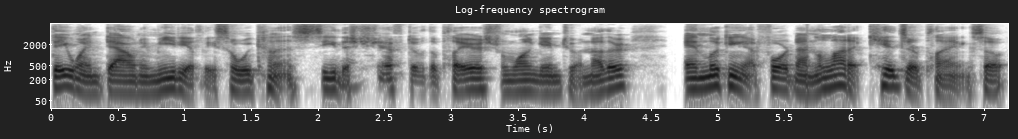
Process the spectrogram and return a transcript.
they went down immediately. So we kind of see the shift of the players from one game to another. And looking at Fortnite, a lot of kids are playing. So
